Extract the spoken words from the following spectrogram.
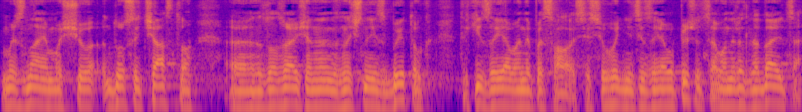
Ми знаємо, що досить часто, зважаючи на значний збиток, такі заяви не писалися. Сьогодні ці заяви пишуться, вони розглядаються розглядаються.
